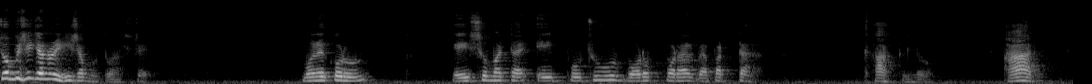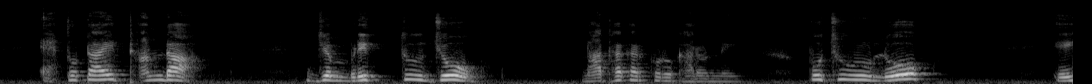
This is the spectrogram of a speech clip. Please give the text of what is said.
চব্বিশে জানুয়ারি হিসাব মতো আসছে। মনে করুন, এই সময়টা এই প্রচুর বরফ পড়ার ব্যাপারটা থাকল। আর এতটাই ঠান্ডা যে মৃত্যু যোগ না থাকার কোনো কারণ নেই। প্রচুর লোক এই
